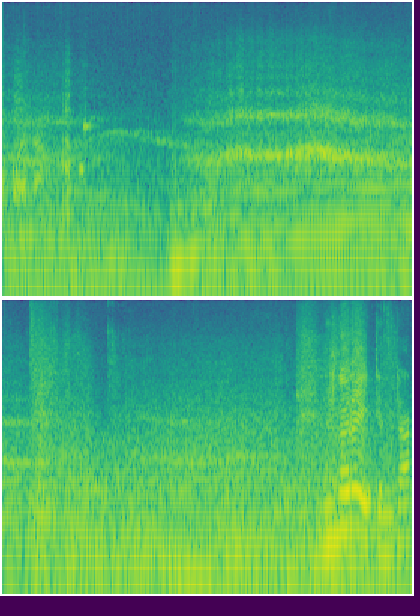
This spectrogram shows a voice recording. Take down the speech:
Объект. Нужно рейтинг, так?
